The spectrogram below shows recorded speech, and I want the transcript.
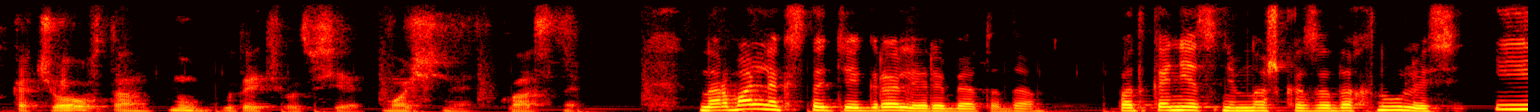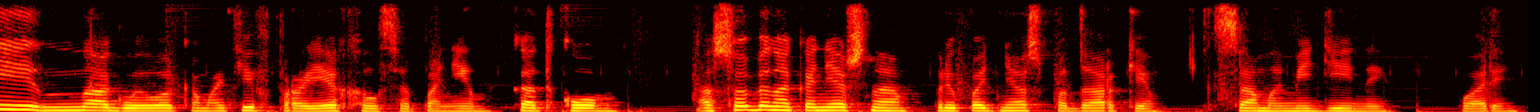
Ткачев там, ну, вот эти вот все мощные, классные? Нормально, кстати, играли ребята, да. Под конец немножко задохнулись, и наглый локомотив проехался по ним катком. Особенно, конечно, преподнес подарки самый медийный парень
